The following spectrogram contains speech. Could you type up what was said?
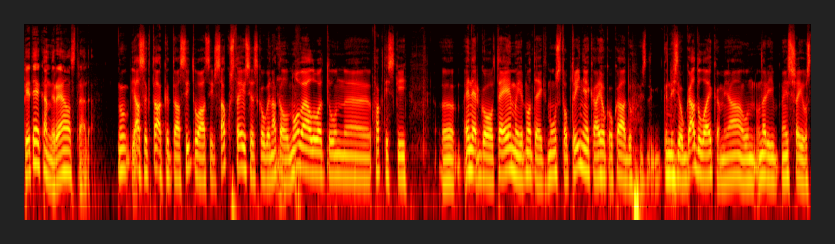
pietiekami reāli strādā? Nu, jāsaka tā, ka tā situācija ir sakustējusies, kaut gan atkal novēlot, un e, faktiski e, energo tēma ir noteikti mūsu top trīniekā jau kaut kādu, gandrīz jau gadu laikam, jā, un, un arī mēs šajos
